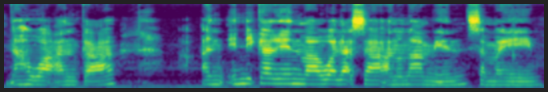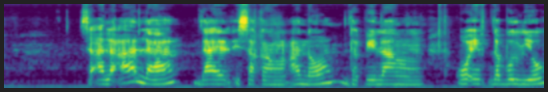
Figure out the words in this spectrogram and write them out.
nahawaan ka. And, hindi ka rin mawala sa ano namin sa may sa alaala dahil isa kang ano dakilang OFW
